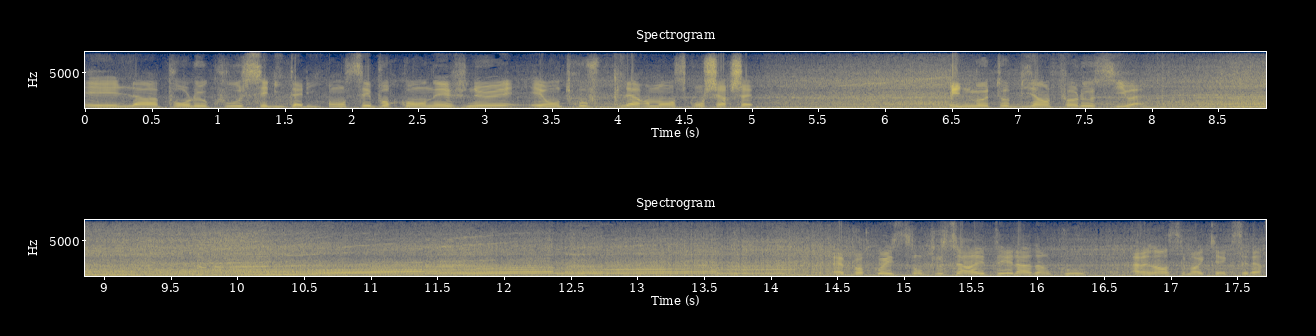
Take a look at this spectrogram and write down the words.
Et là, pour le coup, c'est l'Italie. On sait pourquoi on est venu et on trouve clairement ce qu'on cherchait. Une moto bien folle aussi, ouais. Et pourquoi ils se sont tous arrêtés là d'un coup? Ah mais non, c'est moi qui accélère.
